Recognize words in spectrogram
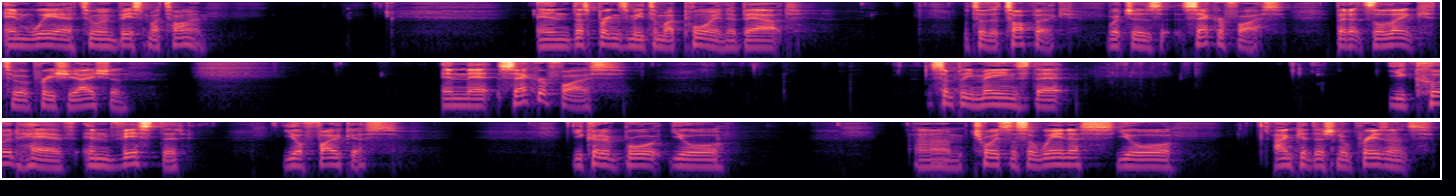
and where to invest my time. And this brings me to my point about, to the topic, which is sacrifice but it's a link to appreciation. In that sacrifice simply means that you could have invested your focus. You could have brought your um, choiceless awareness, your unconditional presence.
